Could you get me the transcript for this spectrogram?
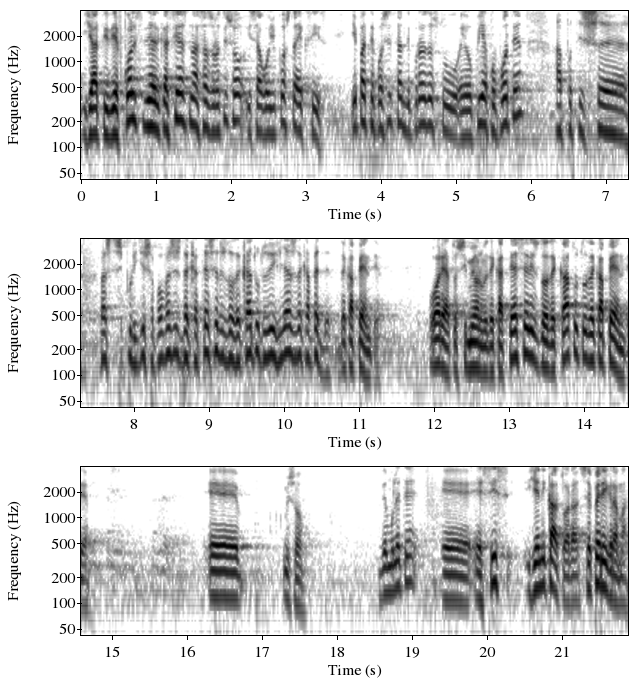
για τη διευκόλυνση της διαδικασίας να σας ρωτήσω εισαγωγικό τα εξής. Είπατε πως είστε αντιπρόεδρος του ΕΟΠΗ από πότε; Από τις ε, βάσει της Υπουργικής Απόφασης 14 Δεκάτου του 2015. 15. Ωραία, το σημειώνουμε. 14 Δεκάτου του 15. Ε, μισό. Δεν μου λέτε, ε, εσείς γενικά τώρα, σε περίγραμμα,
